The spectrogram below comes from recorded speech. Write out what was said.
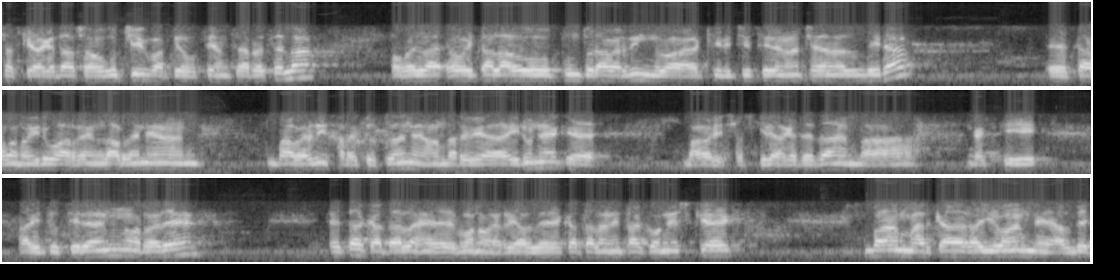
zazkirak eta oso gutxi partida guztian zehar bezala. Hogeita lau puntura berdin du, kiritsi ziren atxean dira. Eta, bueno, irugarren laurdenean, ba, berdin jarraitu zuen, e, ondarribia irunek, e, ba, hori, zazkirak ba, gaizki aritu ziren horre Eta, katala, e, bueno, herrialde katalanetako neskek, ba, marka gaioan e, alde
